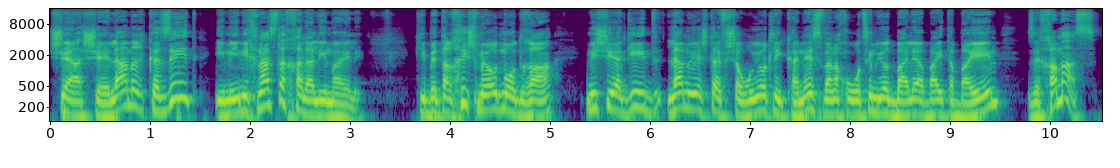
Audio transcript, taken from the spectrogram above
שהשאלה המרכזית היא מי נכנס לחללים האלה. כי בתרחיש מאוד מאוד רע, מי שיגיד, לנו יש את האפשרויות להיכנס ואנחנו רוצים להיות בעלי הבית הבאים, זה חמאס.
